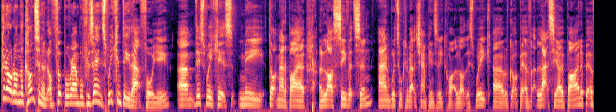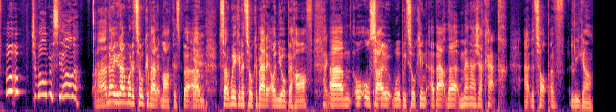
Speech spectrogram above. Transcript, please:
Good old on the continent on Football Ramble Presents. We can do that for you. Um, this week it's me, Dot Adebayo, and Lars Sivertsen, and we're talking about the Champions League quite a lot this week. Uh, we've got a bit of Lazio Bayern, a bit of oh, Jamal Musiala. I know you don't want to talk about it, Marcus, but um, yeah. so we're going to talk about it on your behalf. Um, also, we'll be talking about the Ménage à Quatre at the top of Ligue 1.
